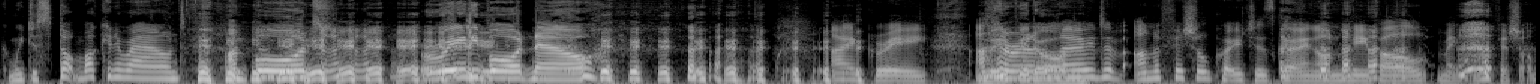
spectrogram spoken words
Can we just stop mucking around? I'm bored. really bored now. I agree. Move there it are a on. load of unofficial quotas going on, people. Make them official.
